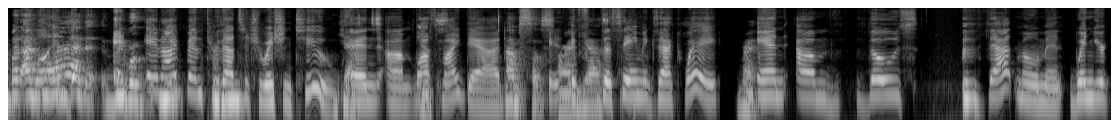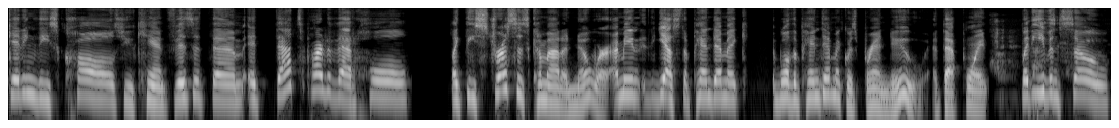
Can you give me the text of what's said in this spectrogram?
but I'm well, glad and, we were. And, I've been through that mm-hmm. situation too, yes. and um, lost yes. my dad. I'm so sorry. If, yes. The same exact way, right? And um, those that moment when you're getting these calls, you can't visit them. It that's part of that whole like these stresses come out of nowhere. I mean, yes, the pandemic well, the pandemic was brand new at that point. But even so,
